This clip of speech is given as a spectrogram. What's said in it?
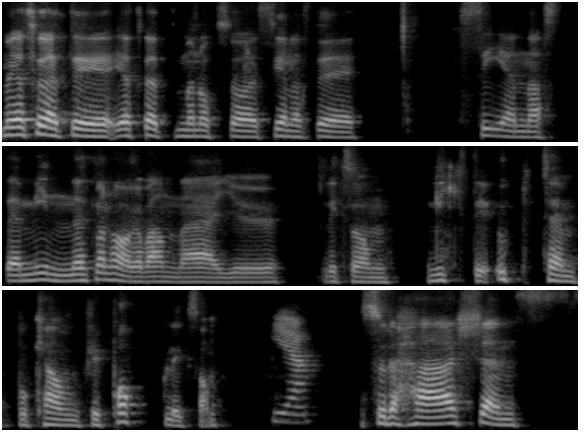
men jag tror att, det, jag tror att man också senaste, senaste minnet man har av Anna är ju liksom riktig upptempo countrypop liksom. Ja. Så det här känns,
